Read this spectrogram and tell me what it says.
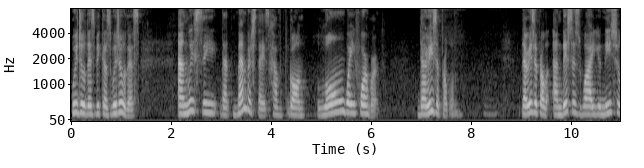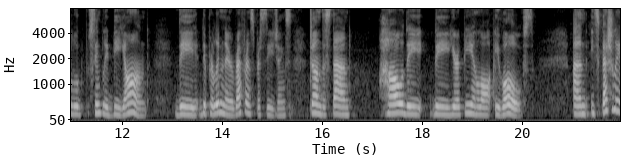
we do this because we do this. And we see that member states have gone long way forward. There is a problem. There is a problem. And this is why you need to look simply beyond the, the preliminary reference proceedings to understand how the, the European law evolves and especially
